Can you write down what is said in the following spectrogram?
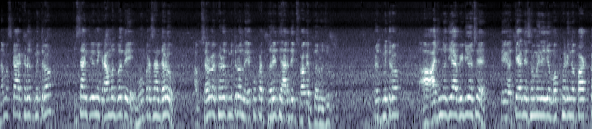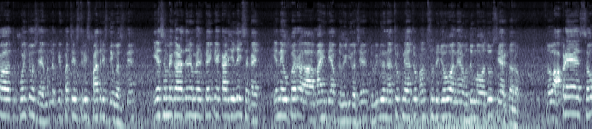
નમસ્કાર ખેડૂત મિત્રો. કિસાન ક્લિનિક રામોદ હું પ્રશાંત ધડુ આપ સર્વે ખેડૂત મિત્રોને એક વખત ફરીથી હાર્દિક સ્વાગત કરું છું. ખેડૂત મિત્રો આજનો જે આ વીડિયો છે, તે અત્યારની સમયની જે મગફળીનો પાક પહોંચ્યો છે, મતલબ કે પચીસ, ત્રીસ, પાંત્રીસ દિવસ તે એ સમયગાળા દરમિયાન કઈ કઈ કાળજી લઈ શકાય એને ઉપર માહિતી આપતો વીડિયો છે. તો વિડીયોને અચૂક ને અચૂક અંત સુધી જોવો અને વધુમાં વધુ શેર કરો. તો આપણે સૌ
